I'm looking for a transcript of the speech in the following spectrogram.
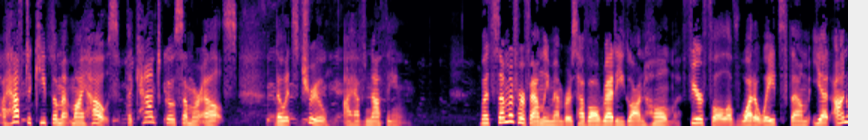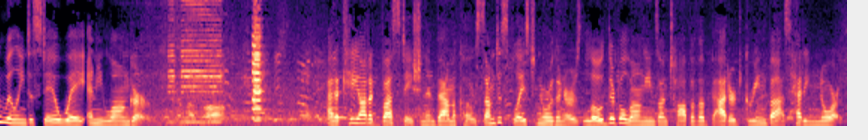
I have to keep them at my house. They can't go somewhere else. Though it's true, I have nothing. But some of her family members have already gone home, fearful of what awaits them, yet unwilling to stay away any longer. At a chaotic bus station in Bamako, some displaced northerners load their belongings on top of a battered green bus heading north.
